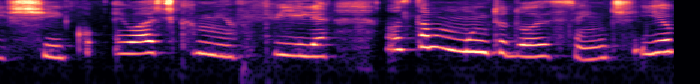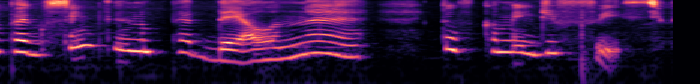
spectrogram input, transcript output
Ai, Chico, eu acho que a minha filha, ela está muito adolescente e eu pego sempre no pé dela, né? Então fica meio difícil.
